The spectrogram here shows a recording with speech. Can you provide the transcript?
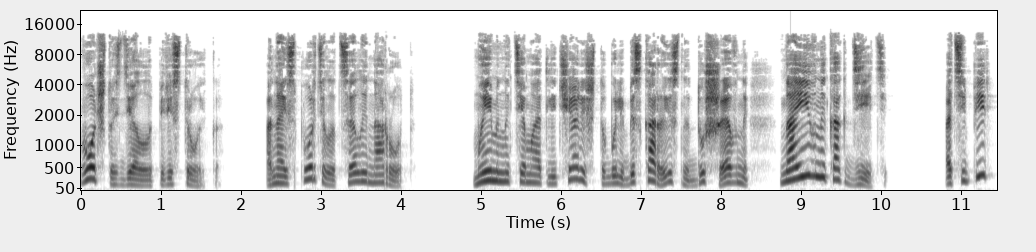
Вот что сделала перестройка. Она испортила целый народ. Мы именно тем и отличались, что были бескорыстны, душевны, наивны, как дети. А теперь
